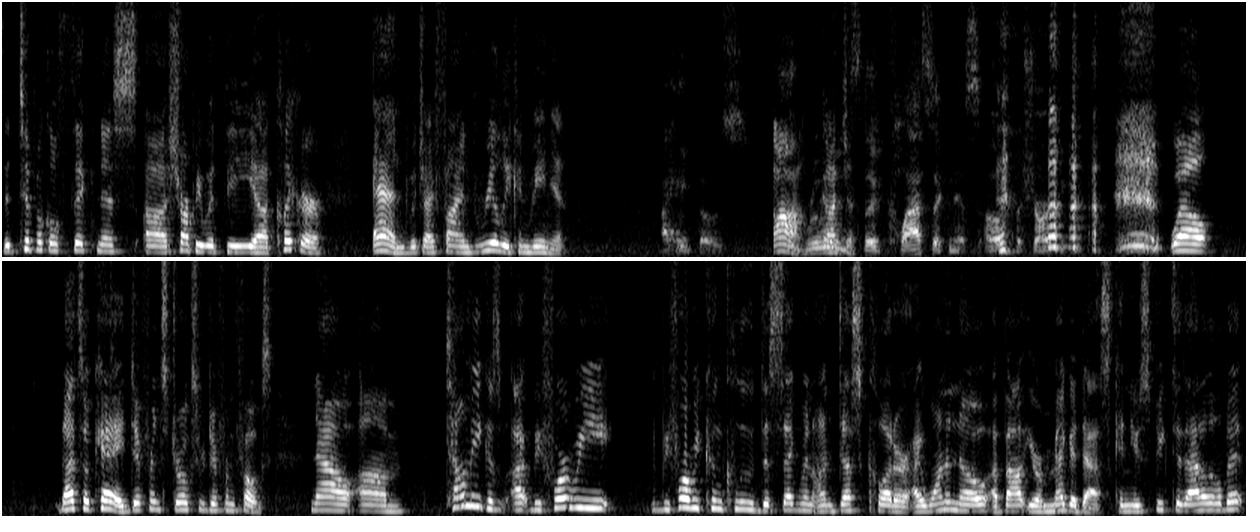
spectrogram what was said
the typical thickness uh, sharpie with the uh, clicker end, which I find really convenient. I hate those. Ah, it ruins gotcha. the classicness of the sharpie. Well, that's okay. Different strokes for different folks. Now, um, tell me because uh, before we before we conclude the segment on desk clutter, I want to know about your mega desk. Can you speak to that a little bit?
